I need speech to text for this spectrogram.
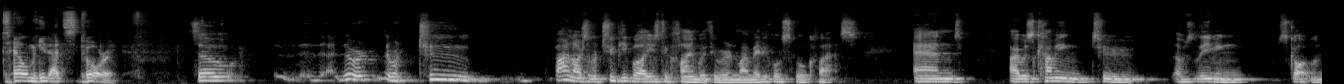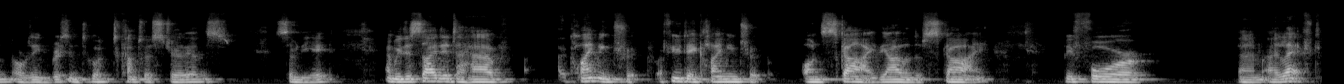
tell me that story. So there were there were two by and large there were two people I used to climb with who were in my medical school class. And I was coming to, I was leaving Scotland or leaving Britain to go to come to Australia, this 78. And we decided to have a climbing trip, a few day climbing trip on Skye, the island of Skye, before um, I left.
